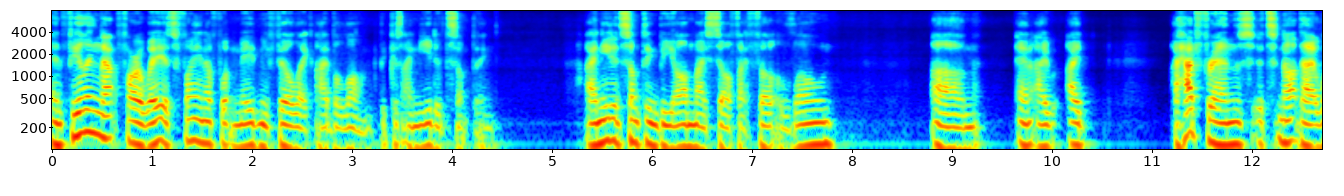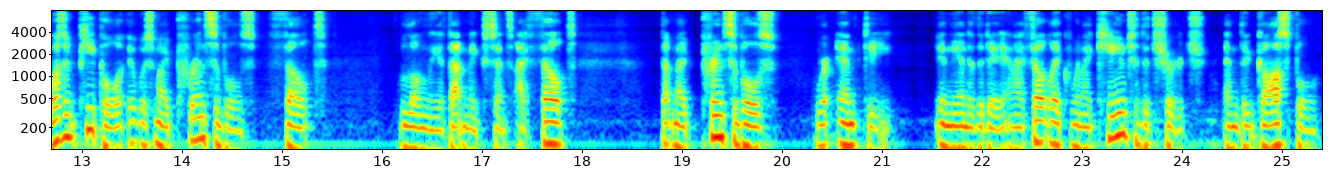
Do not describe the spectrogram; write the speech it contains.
And feeling that far away is funny enough what made me feel like I belonged because I needed something. I needed something beyond myself. I felt alone. Um, and I, I I had friends. It's not that it wasn't people, it was my principles felt lonely, if that makes sense. I felt that my principles were empty in the end of the day. And I felt like when I came to the church and the gospel,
